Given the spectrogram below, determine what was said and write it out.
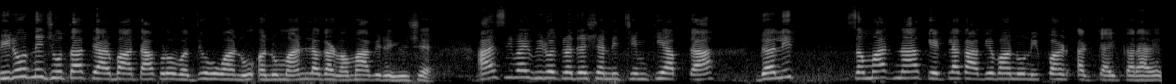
વિરોધને જોતા ત્યારબાદ આંકડો વધ્યો હોવાનું અનુમાન લગાડવામાં આવી રહ્યું છે. આ સિવાય વિરોધ પ્રદર્શનની ચીમકી આપતા દલિત સમાજના કેટલાક આગેવાનોની પણ અટકાયત કરાઈ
